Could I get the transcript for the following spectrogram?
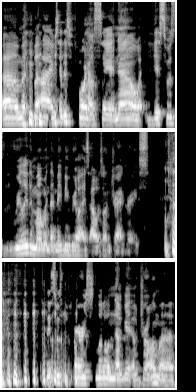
Um, but I've said this before and I'll say it now. This was really the moment that made me realize I was on Drag Race. this was the first little nugget of drama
